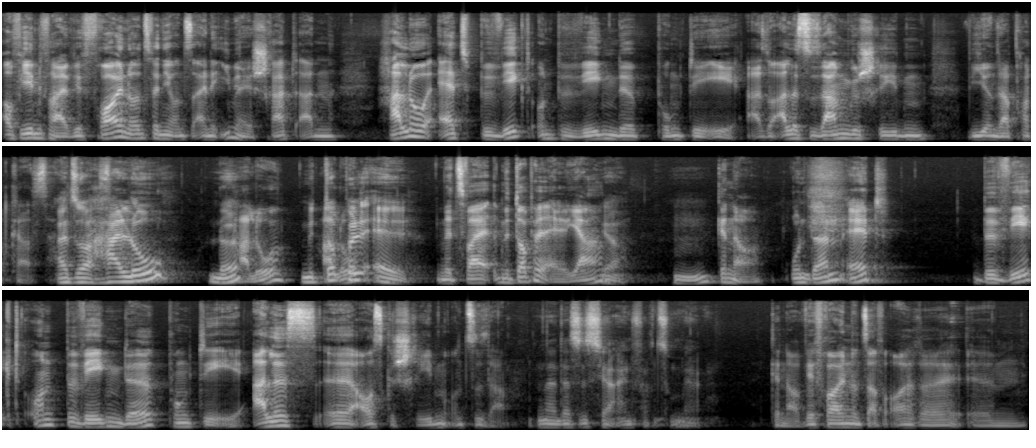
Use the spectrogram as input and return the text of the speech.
Auf jeden Fall, wir freuen uns, wenn ihr uns eine E-Mail schreibt an hallo at bewegt und bewegende.de. Also alles zusammengeschrieben, wie unser Podcast. Also hallo, ne? Hallo. Mit Doppel-L. Mit, zwei, mit Doppel-L, ja? Ja. Mhm. Genau. Und dann at? Bewegt und bewegende.de. Alles äh, ausgeschrieben und zusammen. Na, das ist ja einfach zu merken. Genau. Wir freuen uns auf eure, ähm,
